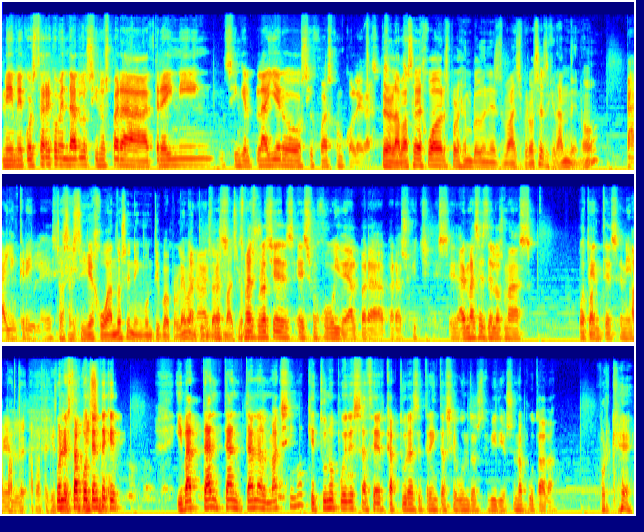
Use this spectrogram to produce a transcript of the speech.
me, me cuesta recomendarlo si no es para training, single player o si juegas con colegas. Pero la base de jugadores, por ejemplo, de un Smash Bros. es grande, ¿no? Ay, increíble. ¿eh? O sea, Sí, se sigue jugando sin ningún tipo de problema. No, Smash, Bros. Es, es un juego ideal para, para Switch. Es- además es de los más potentes a nivel... Aparte, aparte que Bueno, es tan potente que. Y va tan, tan, tan al máximo que tú no puedes hacer capturas de 30 segundos de vídeo. Es una putada. ¿Por qué?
